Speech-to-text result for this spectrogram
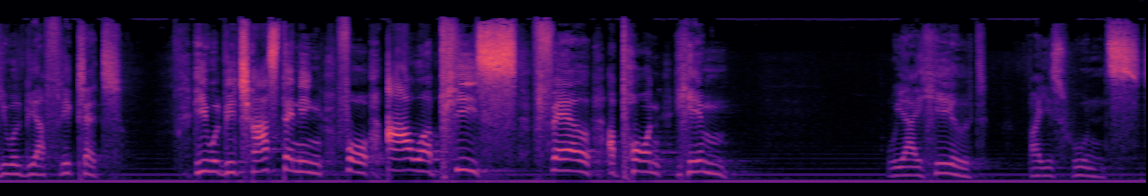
He will be afflicted. He will be chastening for our peace fell upon him. We are healed by his wounds.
